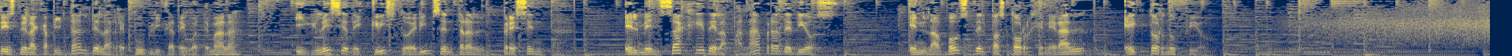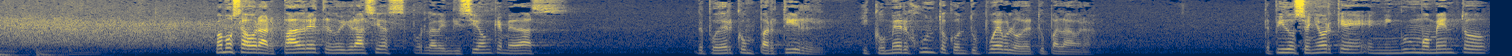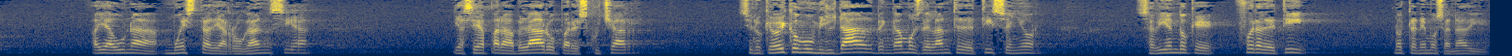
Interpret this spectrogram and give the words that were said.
Desde la capital de la República de Guatemala, Iglesia de Cristo Elim Central presenta el mensaje de la palabra de Dios en la voz del pastor general Héctor Nufio. Vamos a orar. Padre, te doy gracias por la bendición que me das de poder compartir y comer junto con tu pueblo de tu palabra. Te pido, Señor, que en ningún momento haya una muestra de arrogancia, ya sea para hablar o para escuchar, sino que hoy con humildad vengamos delante de ti, Señor, sabiendo que fuera de ti no tenemos a nadie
